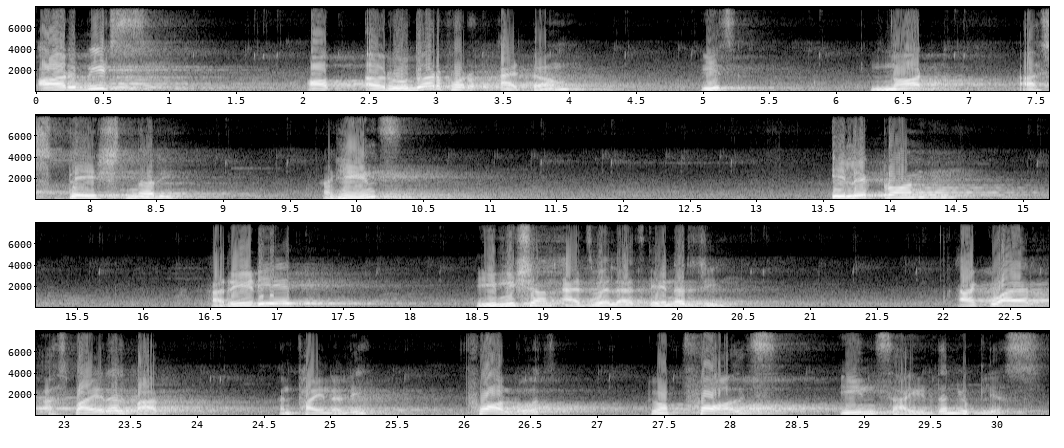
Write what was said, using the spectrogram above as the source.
orbits of a Rutherford atom is not a stationary and hence electron radiate emission as well as energy acquire a spiral path and finally follows or falls inside the nucleus.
